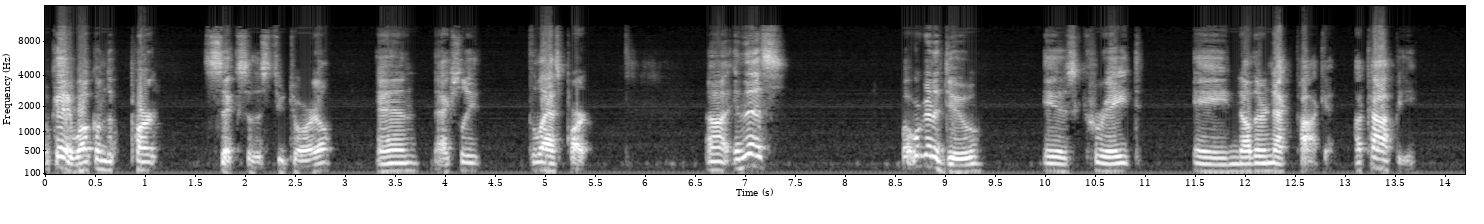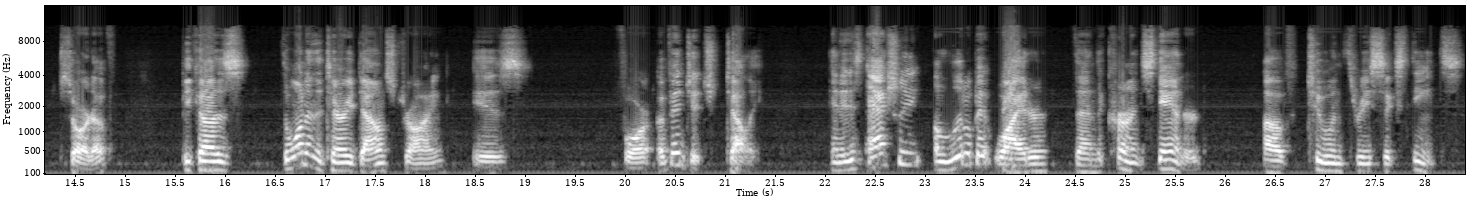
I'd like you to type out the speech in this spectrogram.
Okay, welcome to part 6 of this tutorial, and actually the last part. Uh, in this, what we're going to do is create another neck pocket, a copy, sort of, because the one in the Terry Downs drawing is for a vintage telly, and it is actually a little bit wider than the current standard of 2 and 3 sixteenths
